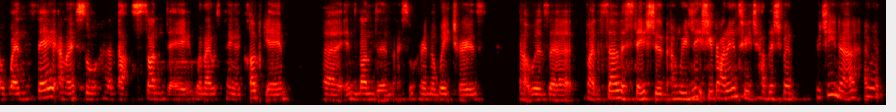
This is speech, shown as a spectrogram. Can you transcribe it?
a Wednesday, and I saw her that Sunday when I was playing a club game. uh, in London. I saw her in the Waitrose that was uh, by the service station, and we literally ran into each other. She went, Regina. I went,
